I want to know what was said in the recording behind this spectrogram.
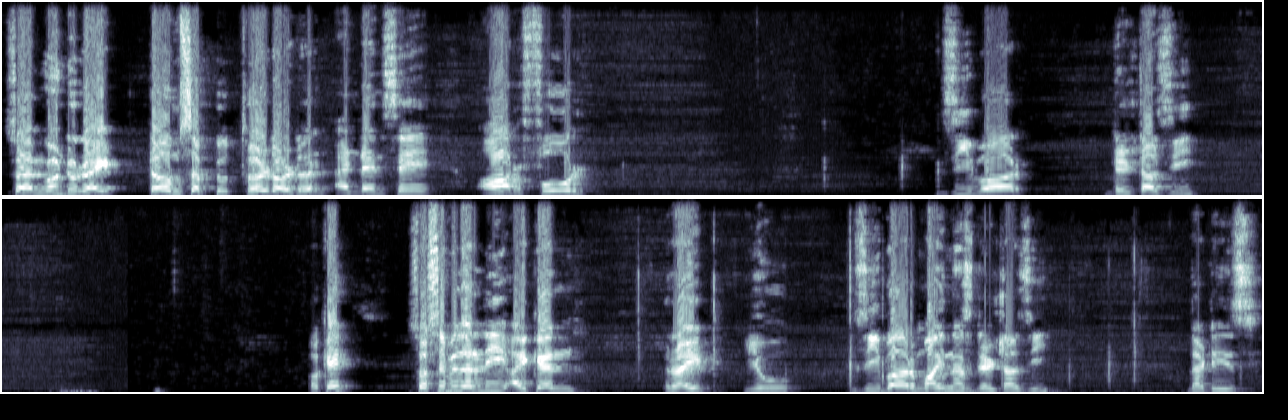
So I am going to write terms up to third order and then say R4 z bar delta z okay. So similarly I can write u z bar minus delta z that is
